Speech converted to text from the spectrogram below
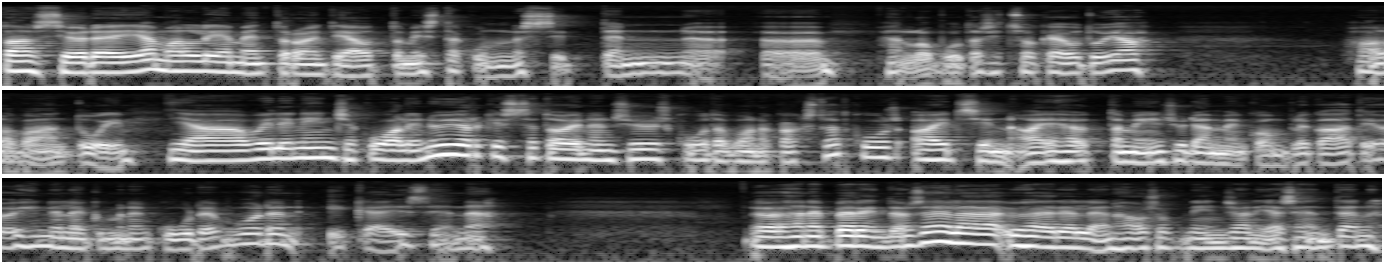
tanssijoiden ja mallien mentorointia auttamista, kunnes sitten öö, hän lopulta sit sokeutui ja halvaantui. Ja Willy Ninja kuoli New Yorkissa toinen syyskuuta vuonna 2006 AIDSin aiheuttamiin sydämen komplikaatioihin 46 vuoden ikäisenä. Hänen perintönsä elää yhä edelleen House of Ninjan jäsenten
